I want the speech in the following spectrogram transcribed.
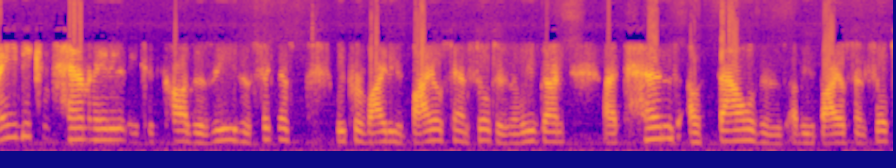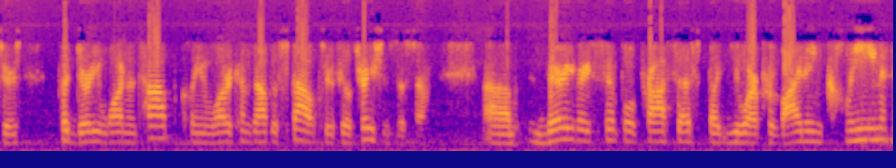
may be contaminated, and could cause disease and sickness, we provide these biosand filters. And we've done uh, tens of thousands of these biosand filters. Put dirty water on top, clean water comes out the spout through filtration system. Um, very, very simple process, but you are providing clean,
